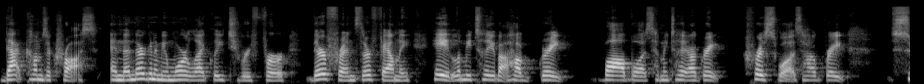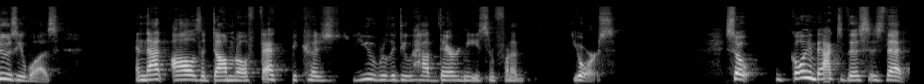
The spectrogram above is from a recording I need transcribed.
That comes across. And then they're going to be more likely to refer their friends, their family. Hey, let me tell you about how great Bob was. Let me tell you how great Chris was, how great Susie was. And that all is a domino effect because you really do have their needs in front of yours. So going back to this is that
